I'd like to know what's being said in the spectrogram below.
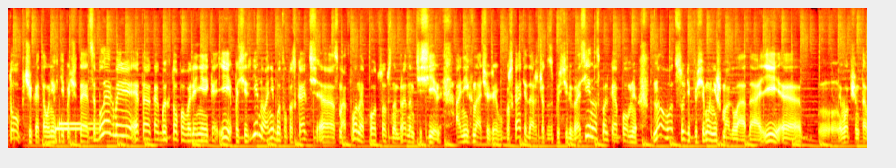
топчик это у них типа считается BlackBerry, это как бы их топовая линейка. И посередину они будут выпускать э, смартфоны под, собственно, брендом TCL. Они их начали выпускать и даже что-то запустили в России, насколько я помню. Но вот, судя по всему, не шмогла, да. И, э, в общем-то,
